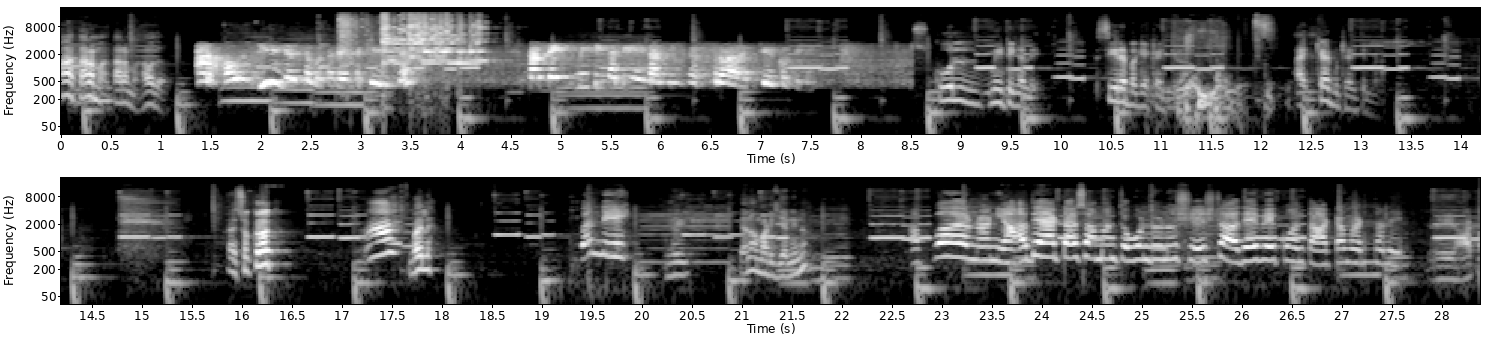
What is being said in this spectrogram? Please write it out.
ಹಾ ತಾರಮ್ಮ ತಾರಮ್ಮ ಹೌದು. ಅವ್ರು ಸೀರಿಯಲ್ ಎಲ್ಲಿ ತಗೋತಾರೆ ಅಂತ ಕೇಳಿ ಸರ್ ನಾನು ನೆಕ್ಸ್ಟ್ ಮೀಟಿಂಗ್ ಅಲ್ಲಿ ನಾನು ನಿಮ್ಮ ಹತ್ರ ಕೇಳ್ಕೊತೀನಿ ಸ್ಕೂಲ್ ಮೀಟಿಂಗಲ್ಲಿ ಸೀರೆ ಬಗ್ಗೆ ಕೇಳ್ತೀನಿ ಆಯ್ತು ಕೇಳ್ಬಿಟ್ಟು ಹೇಳ್ತೀನಿ ಮೇಡಮ್ ಆಯ್ತು ಸುಕ್ರೋತ್. ಬೈಲೆ ಬನ್ನಿ. ಏನೋ ಮಾಡಿದ್ಯಾ ನೀನು? ಅಪ್ಪ ನಾನು ಯಾವುದೇ ಆಟ ಸಾಮಾನು ತಗೊಂಡ್ರು ಶ್ರೇಷ್ಠ ಅದೇ ಬೇಕು ಅಂತ ಆಟ ಮಾಡ್ತಾನೆ. ಏಯ್ ಆಟ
